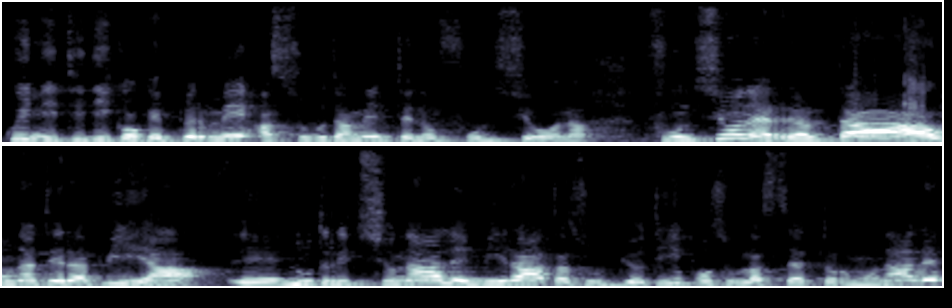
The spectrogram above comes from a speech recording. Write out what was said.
Quindi ti dico che per me assolutamente non funziona. Funziona in realtà una terapia eh, nutrizionale mirata sul biotipo, sull'assetto ormonale,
